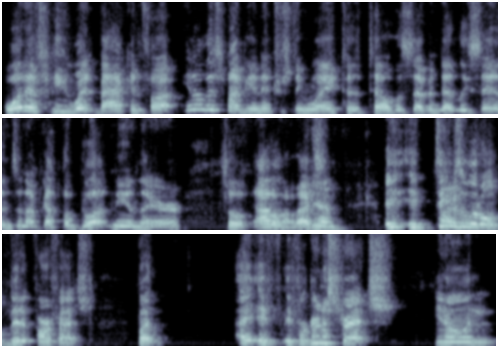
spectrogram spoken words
What if he went back and thought, you know, this might be an interesting way to tell the seven deadly sins, and I've got the gluttony in there. So I don't know. That's yeah, it, it seems All a little bit far fetched, but I, if if we're gonna stretch, you know, and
